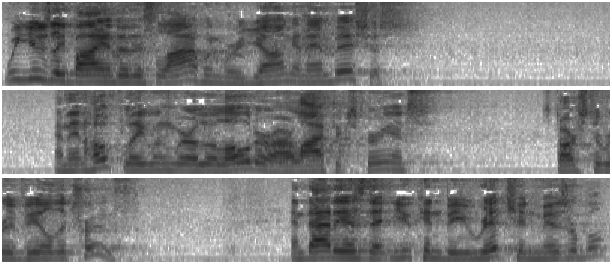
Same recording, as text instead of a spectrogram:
We usually buy into this lie when we're young and ambitious. And then hopefully, when we're a little older, our life experience starts to reveal the truth. And that is that you can be rich and miserable,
